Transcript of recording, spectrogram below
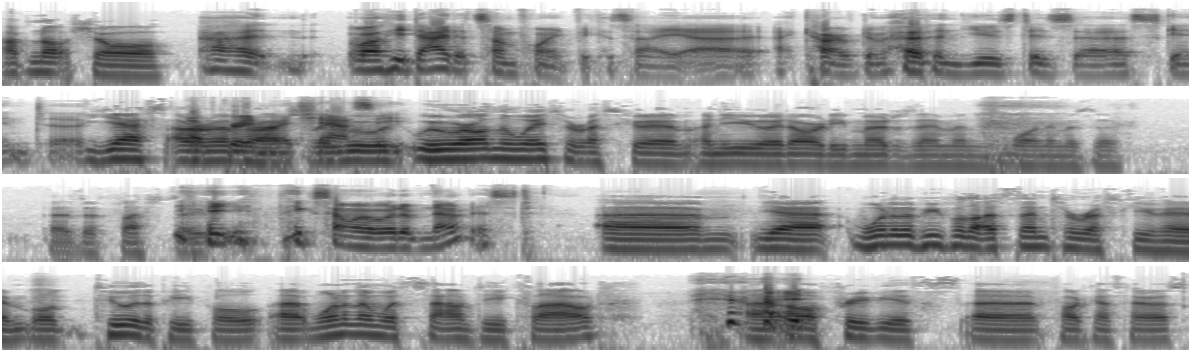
I'm not sure. Uh, well, he died at some point because I uh, I carved him out and used his uh, skin to. Yes, I Upgrade remember. my Actually, chassis. we were, we were on the way to rescue him, and you had already murdered him and worn him as a as a flesh suit. you think someone would have noticed? um, yeah, one of the people that I sent to rescue him, well, two of the people. Uh, one of them was Soundy Cloud, uh, Right. our previous uh, podcast host.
